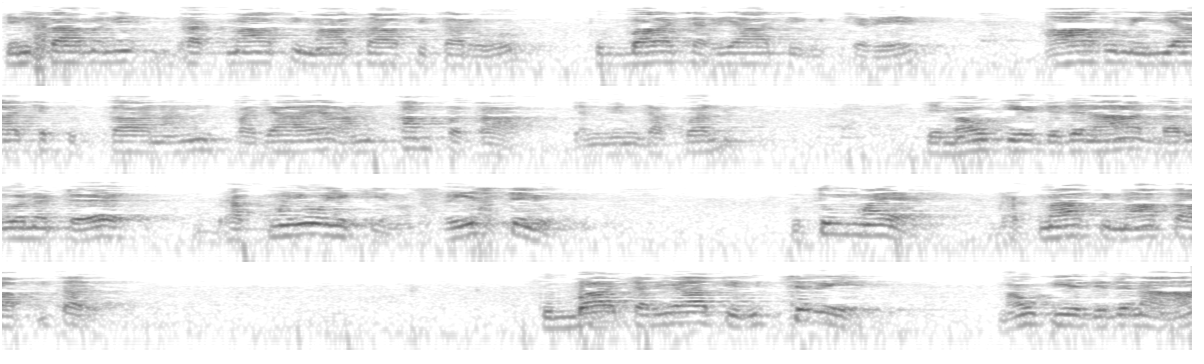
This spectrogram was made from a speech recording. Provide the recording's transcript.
එනිසාමනේ භක්මාති මාතා පිතරෝ පුබ්බාචර්යාති උච්චරේ ආහු නියාච පුත්තානං පජාය අනුකම්පකා යන්මින් දක්වන්නේ. මේ මෞඛ්‍ය දෙදෙනා දරුවනට භ්‍රමයෝය කියනවා ශ්‍රේෂ්ඨයෝ. උතුම්මය භ්‍රමාති මාතා පිතර. පුබ්බාචර්යාති රුච්චරේ මෞඛ්‍ය දෙදෙනා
